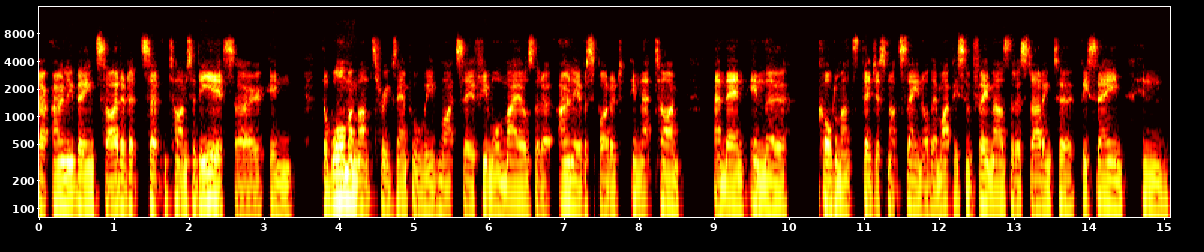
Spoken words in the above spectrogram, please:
are only being sighted at certain times of the year. So in the warmer months, for example, we might see a few more males that are only ever spotted in that time. And then in the colder months, they're just not seen, or there might be some females that are starting to be seen in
